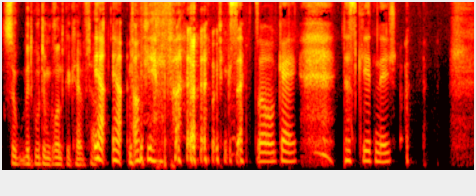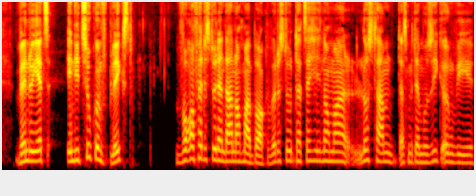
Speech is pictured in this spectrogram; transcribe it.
zu, mit gutem Grund gekämpft habt. Ja, ja, auf jeden Fall. Wie gesagt, so, okay, das geht nicht. Wenn du jetzt in die Zukunft blickst, worauf hättest du denn da nochmal Bock? Würdest du tatsächlich nochmal Lust haben, das mit der Musik irgendwie,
